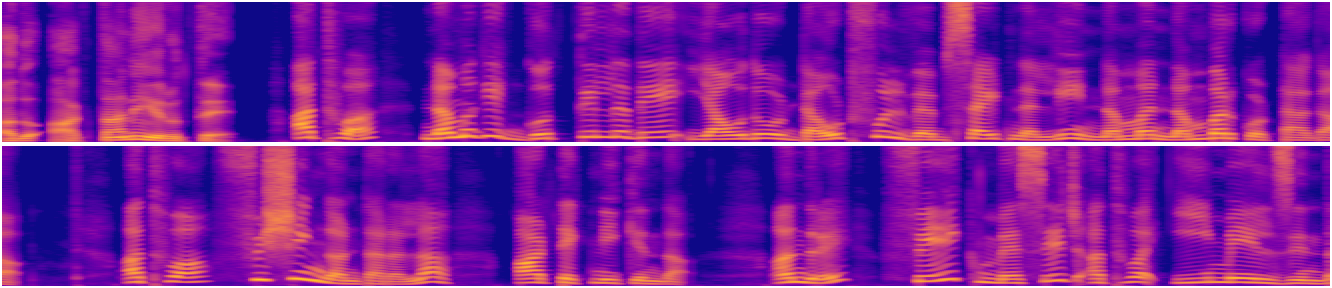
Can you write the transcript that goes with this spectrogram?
ಅದು ಆಗ್ತಾನೇ ಇರುತ್ತೆ. ಅಥವಾ ನಮಗೆ ಗೊತ್ತಿಲ್ಲದೆ ಯಾವುದೋ ಡೌಟ್ಫುಲ್ ವೆಬ್ಸೈಟ್ನಲ್ಲಿ ನಮ್ಮ ನಂಬರ್ ಕೊಟ್ಟಾಗ ಅಥವಾ ಫಿಶಿಂಗ್ ಅಂತಾರಲ್ಲ ಆ ಟೆಕ್ನಿಕ್ಕಿಂದ. ಅಂದ್ರೆ ಫೇಕ್ ಮೆಸೇಜ್ ಅಥವಾ ಇಮೇಲ್ಸಿಂದ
